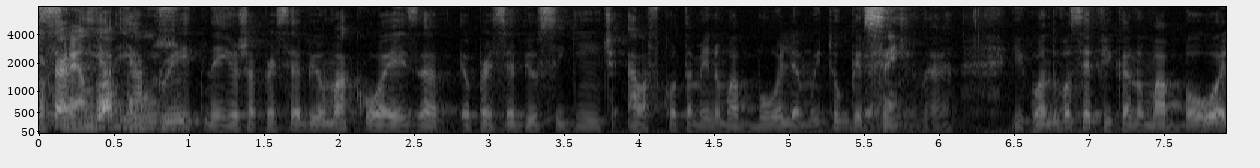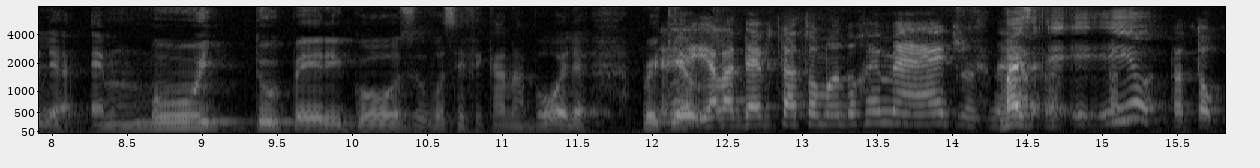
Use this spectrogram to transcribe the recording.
Sofrendo cer- e, a- e a abuso. Britney, eu já percebi uma coisa. Eu percebi o seguinte: ela ficou também numa bolha muito grande, Sim. né? E quando você fica numa bolha, é muito perigoso você ficar na bolha, porque. É, e ela deve estar tomando remédios, né? Mas, pra, é, pra- eu- pra to-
